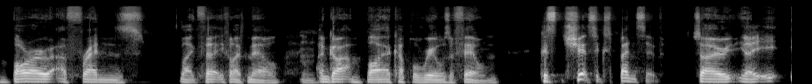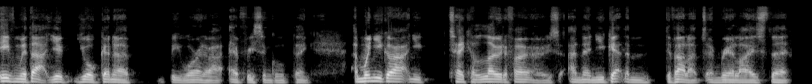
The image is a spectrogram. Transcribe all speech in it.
borrow a friend's like 35 mil Mm. and go out and buy a couple reels of film because shit's expensive so you know even with that you, you're gonna be worried about every single thing and when you go out and you take a load of photos and then you get them developed and realize that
